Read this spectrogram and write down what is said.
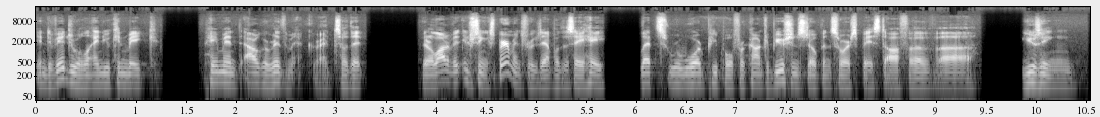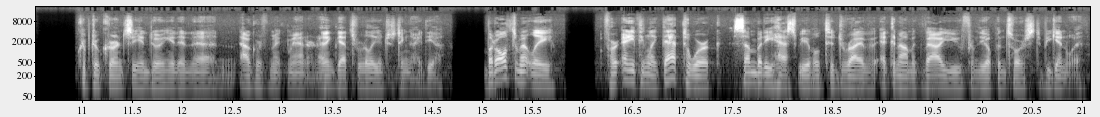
individual, and you can make payment algorithmic, right? So that there are a lot of interesting experiments, for example, to say, hey, let's reward people for contributions to open source based off of uh, using cryptocurrency and doing it in an algorithmic manner. And I think that's a really interesting idea. But ultimately, for anything like that to work, somebody has to be able to derive economic value from the open source to begin with.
